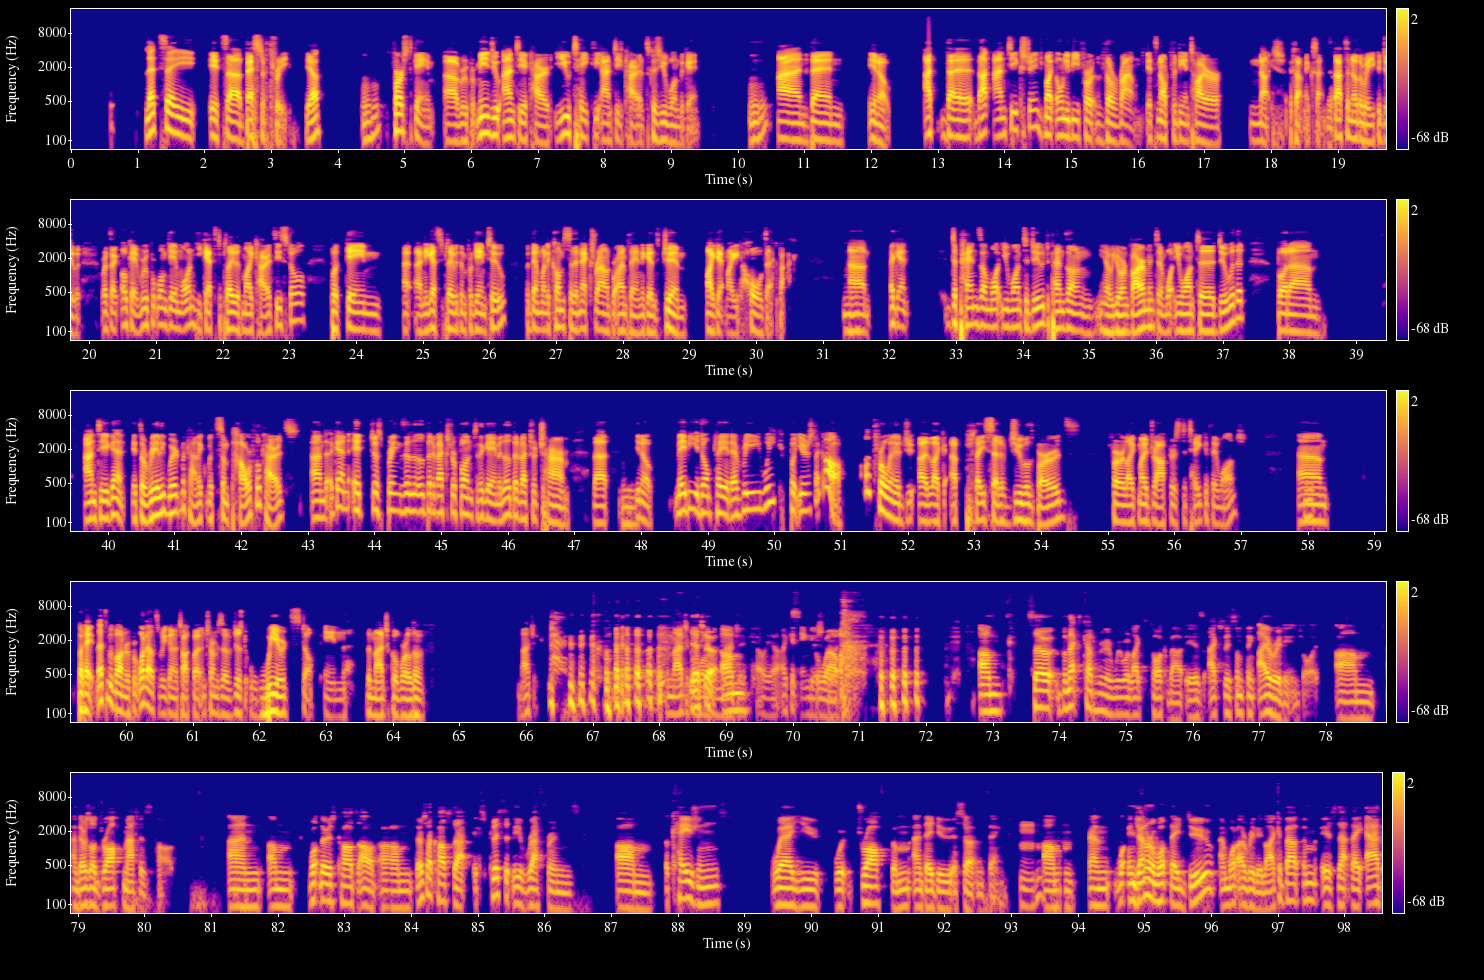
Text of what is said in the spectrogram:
let's say it's a best of three. Yeah. Mm-hmm. First game, uh, Rupert, me and you ante a card. You take the ante cards because you won the game, Mm-hmm. and then you know, at the that ante exchange might only be for the round. It's not for the entire night, if that makes sense. Yeah. That's another way you could do it. Where it's like, okay, Rupert won game one, he gets to play with my cards he stole, but game, and he gets to play with them for game two. But then when it comes to the next round where I'm playing against Jim, I get my whole deck back. Mm. Um, again, depends on what you want to do, depends on you know your environment and what you want to do with it. But um, Ante again, it's a really weird mechanic with some powerful cards, and again, it just brings a little bit of extra fun to the game, a little bit of extra charm that Mm. you know maybe you don't play it every week, but you're just like, oh, I'll throw in a, ju- a like a play set of jeweled birds for like my drafters to take if they want. Um, but hey, let's move on, Rupert. What else are we going to talk about in terms of just weird stuff in the magical world of magic? the magical Yeah, sure. magic. Um, Hell yeah, I can English. Wow. well. um, so the next category we would like to talk about is actually something I really enjoyed. Um, and those are draft matters cards. And um, what those cards are, um, those are cards that explicitly reference um, occasions where you would draft them and they do a certain thing. Mhm. Um, and in general, what they do and what I really like about them is that they add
